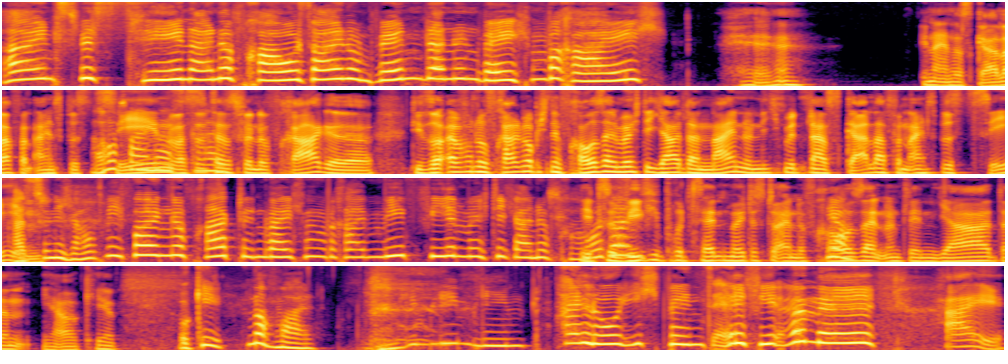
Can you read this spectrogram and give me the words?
1 bis 10 eine Frau sein und wenn, dann in welchem Bereich? Hä? In einer Skala von 1 bis Auf 10? einer Was ist das für eine Frage? Die soll einfach nur fragen, ob ich eine Frau sein möchte, ja oder nein, und nicht mit einer Skala von 1 bis 10. Hast du nicht auch mich vorhin gefragt, in welchen Bereich, wie viel möchte ich eine Frau Nee, zu sein? wie viel Prozent möchtest du eine Frau Ja. sein? Und wenn ja, dann, ja, okay. Okay, nochmal. Blim, blim, blim. Hallo, ich bin's, Elfie Ömmel. Hi.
